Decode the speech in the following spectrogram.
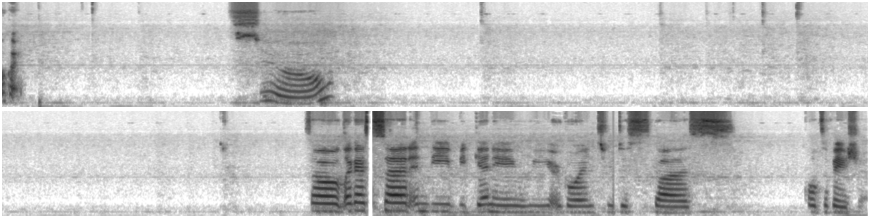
Okay. So So, like I said in the beginning, we are going to discuss cultivation.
